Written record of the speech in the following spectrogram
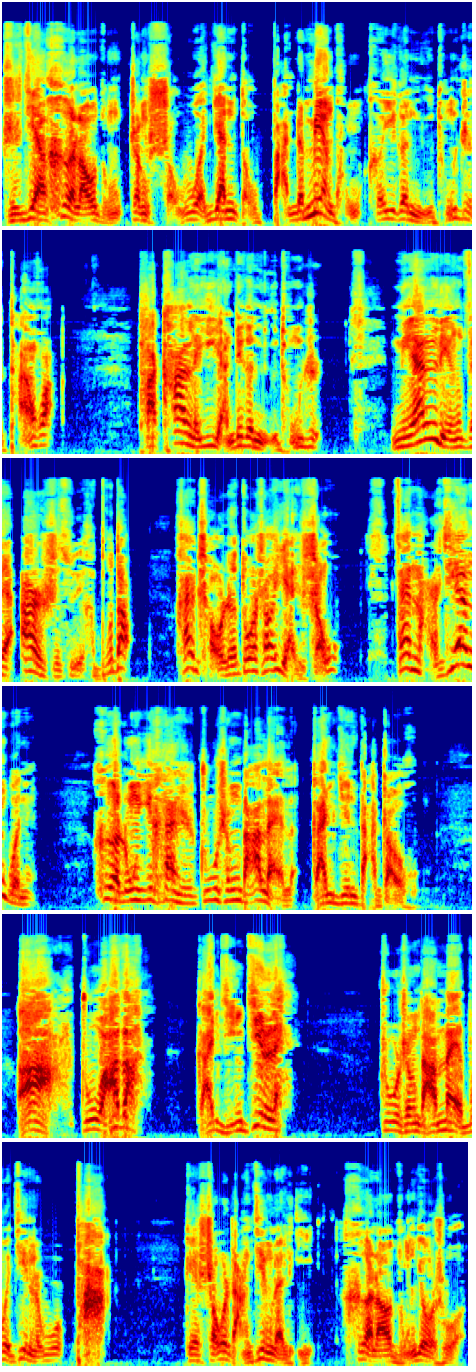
只见贺老总正手握烟斗，板着面孔和一个女同志谈话。他看了一眼这个女同志，年龄在二十岁还不到，还瞅着多少眼熟，在哪儿见过呢？贺龙一看是朱生达来了，赶紧打招呼：“啊，朱娃子，赶紧进来。”朱生达迈步进了屋，啪，给首长敬了礼。贺老总又说：“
